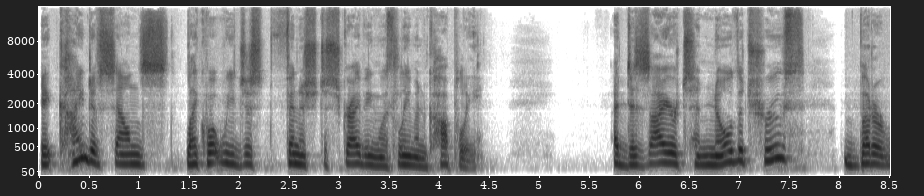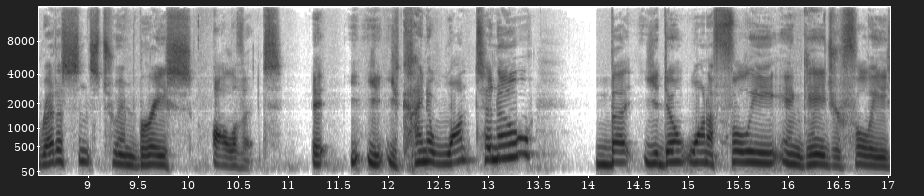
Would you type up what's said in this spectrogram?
it kind of sounds like what we just finished describing with Leman Copley a desire to know the truth, but a reticence to embrace all of it. it you, you kind of want to know, but you don't want to fully engage or fully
